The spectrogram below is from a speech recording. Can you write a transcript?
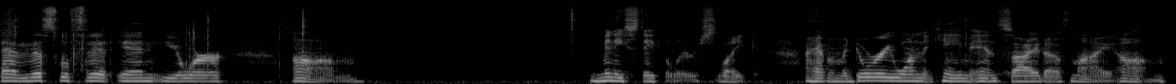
And this will fit in your um, mini staplers. Like, I have a Midori one that came inside of my um,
